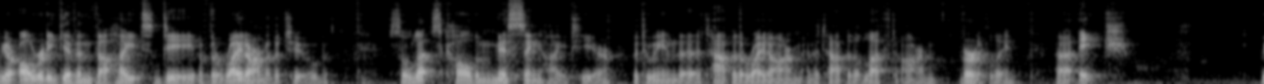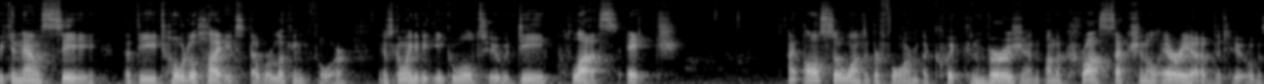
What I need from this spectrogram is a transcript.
We are already given the height d of the right arm of the tube, so let's call the missing height here, between the top of the right arm and the top of the left arm, vertically, uh, h. We can now see that the total height that we're looking for is going to be equal to d plus h. I also want to perform a quick conversion on the cross-sectional area of the tube,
